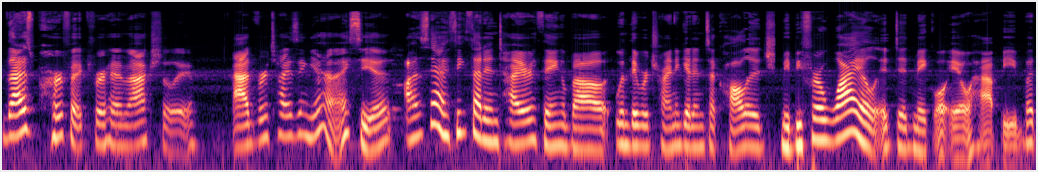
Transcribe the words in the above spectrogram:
That is perfect for him, actually. Advertising, yeah, I see it. Honestly, I think that entire thing about when they were trying to get into college, maybe for a while it did make Oh-aew happy, but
